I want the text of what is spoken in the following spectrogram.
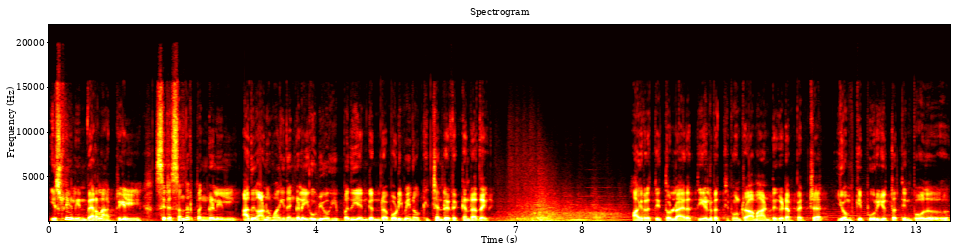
இஸ்ரேலின் வரலாற்றில் சில சந்தர்ப்பங்களில் அது அணுவாயுதங்களை உபயோகிப்பது என்கின்ற முடிவை நோக்கி சென்றிருக்கின்றது. ஆயிரத்தி தொள்ளாயிரத்தி எழுபத்தி மூன்றாம் ஆண்டு இடம்பெற்ற யோம்கிப்பூர் யுத்தத்தின் போது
